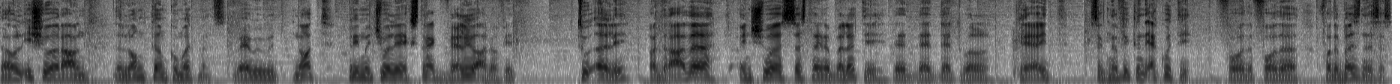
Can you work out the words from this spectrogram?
the whole issue around the long-term commitments, where we would not prematurely extract value out of it too early, but rather ensure sustainability that, that, that will create significant equity for the, for the, for the businesses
